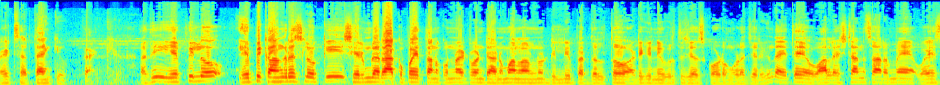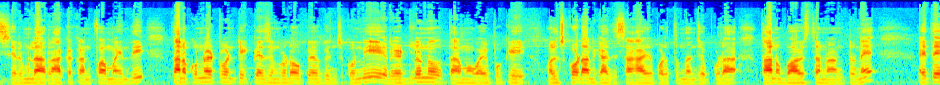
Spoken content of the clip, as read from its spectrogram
Right sir thank you thank you అది ఏపీలో ఏపీ కాంగ్రెస్లోకి షర్మిల రాకపై తనకున్నటువంటి అనుమానాలను ఢిల్లీ పెద్దలతో అడిగి నివృత్తి చేసుకోవడం కూడా జరిగింది. అయితే వాళ్ళ ఇష్టానుసారమే వైఎస్ షర్మిల రాక కన్ఫామ్ అయింది. తనకున్నటువంటి క్రేజ్ను కూడా ఉపయోగించుకొని రెడ్లను తమ వైపుకి మలుచుకోవడానికి అది సహాయపడుతుందని చెప్పి కూడా తాను భావిస్తానంటూనే అయితే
